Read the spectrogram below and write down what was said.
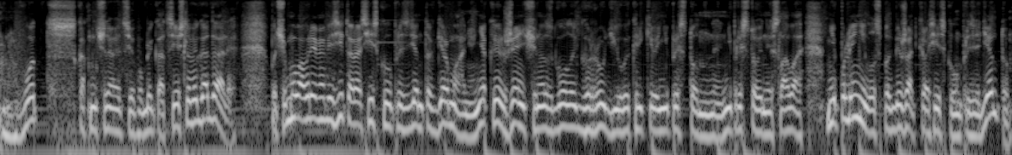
Вот как начинается ее публикация. Если вы гадали, почему во время визита российского президента в Германию некая женщина с голой грудью, выкрикивая непристойные, непристойные слова, не поленилась подбежать к российскому президенту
